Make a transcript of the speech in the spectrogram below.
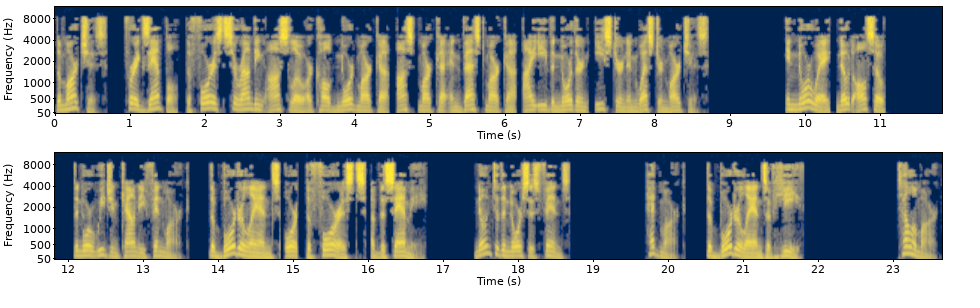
the marches. For example, the forests surrounding Oslo are called Nordmarka, Ostmarka and Vestmarka, i.e. the northern, eastern and western marches. In Norway, note also the Norwegian county Finnmark the borderlands or, the forests of the Sami, known to the Norse as Finns. Hedmark, the borderlands of Heath. Telemark,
